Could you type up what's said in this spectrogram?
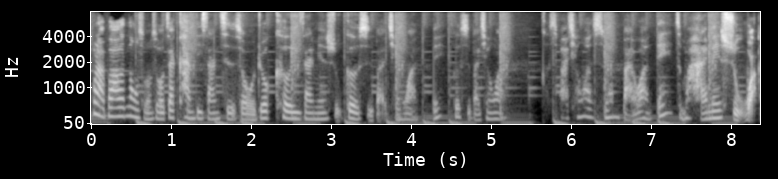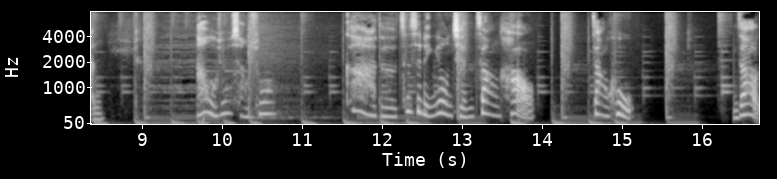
后来不知道弄什么时候再看第三次的时候，我就刻意在那边数个十百千万，哎，个十百千万，个十百千万，十万百万，哎，怎么还没数完？然后我就想说，God，这是零用钱账号账户，你知道，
